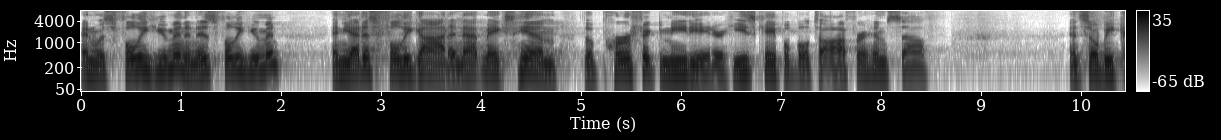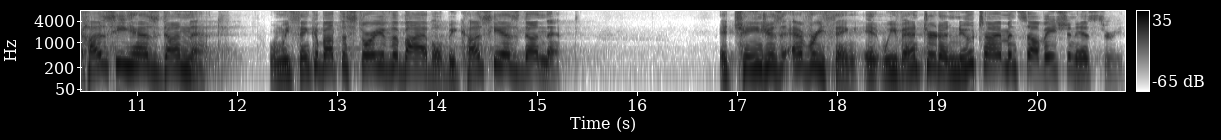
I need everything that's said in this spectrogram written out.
and was fully human and is fully human and yet is fully God. And that makes him the perfect mediator. He's capable to offer himself. And so, because he has done that, when we think about the story of the Bible, because he has done that, it changes everything. It, we've entered a new time in salvation history,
